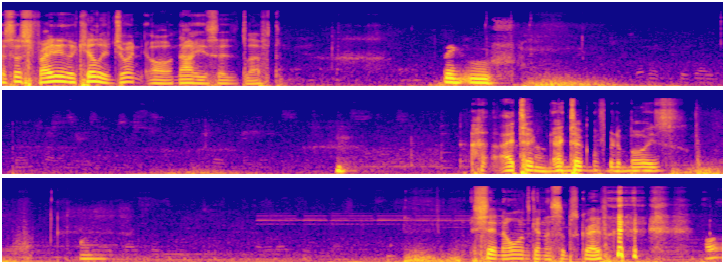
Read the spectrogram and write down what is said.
It says Friday the Killer joined. Oh, now he says left. Big oof. I took I um, took him for the boys. Shit, no one's gonna subscribe. Oh,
